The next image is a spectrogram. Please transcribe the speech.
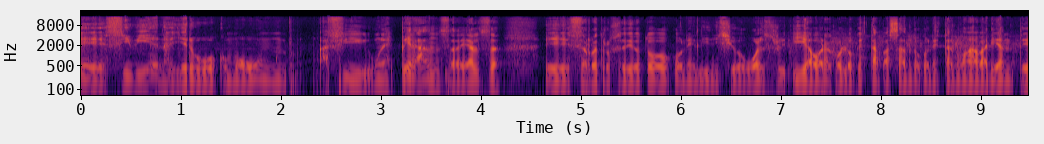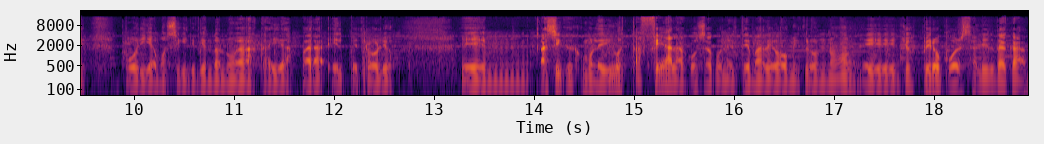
Eh, si bien ayer hubo como un así una esperanza de alza, eh, se retrocedió todo con el inicio de Wall Street y ahora con lo que está pasando con esta nueva variante podríamos seguir viendo nuevas caídas para el petróleo. Em, así que como le digo, está fea la cosa con el tema de Omicron, ¿no? Eh, yo espero poder salir de acá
